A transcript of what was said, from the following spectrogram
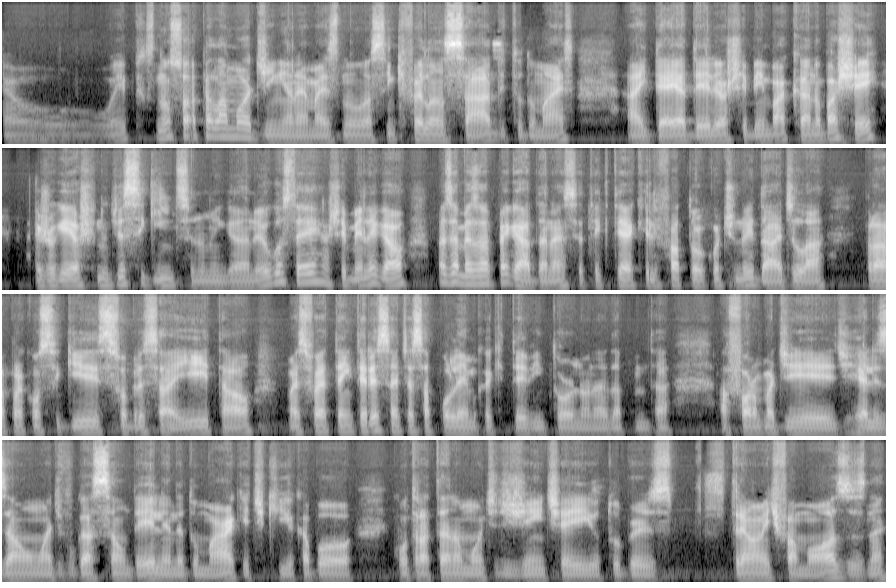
É o Apex, não só pela modinha, né? Mas no, assim que foi lançado e tudo mais, a ideia dele eu achei bem bacana, eu baixei. Eu joguei, acho que no dia seguinte, se não me engano. Eu gostei, achei bem legal, mas é a mesma pegada, né? Você tem que ter aquele fator continuidade lá para conseguir sobressair e tal. Mas foi até interessante essa polêmica que teve em torno, né, da, da a forma de, de realizar uma divulgação dele, né, do marketing, que acabou contratando um monte de gente aí, youtubers extremamente famosos, né?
